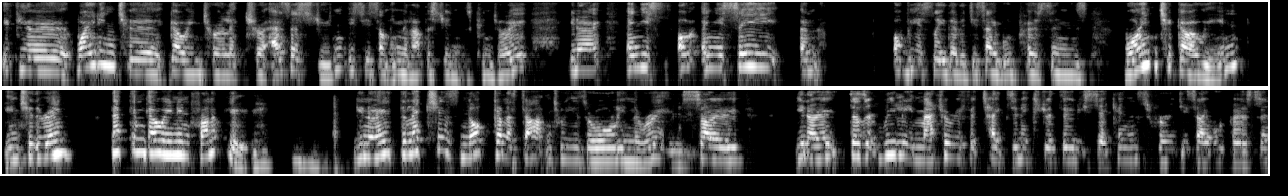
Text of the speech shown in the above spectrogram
if you're waiting to go into a lecture as a student this is something that other students can do you know and you oh, and you see and obviously that a disabled person's wanting to go in into the room let them go in in front of you you know, the lecture's not going to start until you're all in the room. So, you know, does it really matter if it takes an extra 30 seconds for a disabled person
